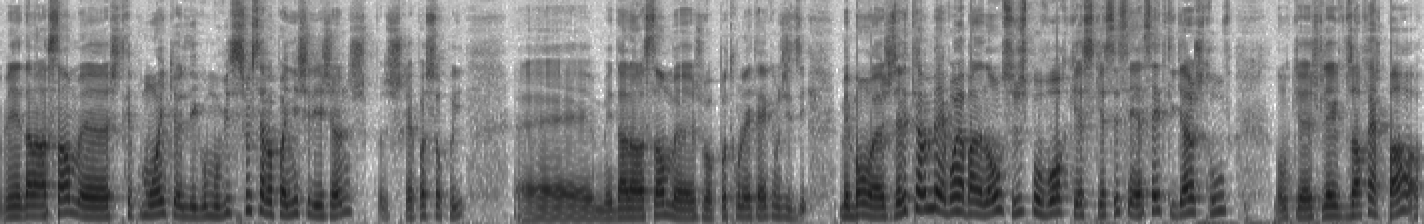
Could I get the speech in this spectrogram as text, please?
Mais dans l'ensemble, euh, je tripe moins que le Lego Movie. C'est sûr que ça va pogner chez les jeunes, je, je serais pas surpris. Euh, mais dans l'ensemble, euh, je vois pas trop l'intérêt, comme j'ai dit. Mais bon, euh, je vous invite quand même à voir la bande-annonce, juste pour voir que ce que c'est. C'est assez intriguant, je trouve. Donc, euh, je voulais vous en faire part.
